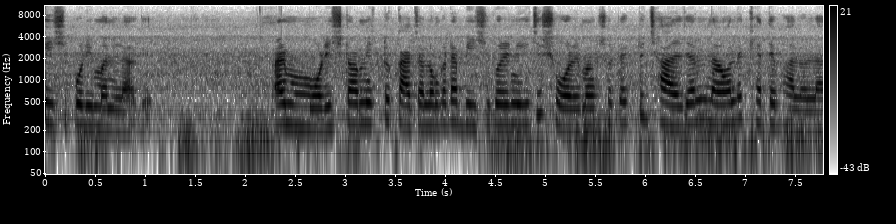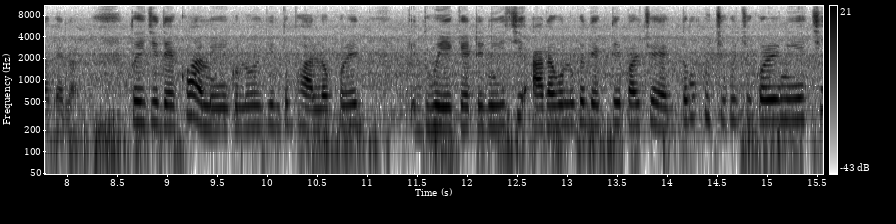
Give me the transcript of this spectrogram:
বেশি পরিমাণ লাগে। আর মরিচটা আমি একটু কাঁচা লঙ্কাটা বেশি করে নিয়েছি শোরের মাংসটা একটু ঝাল ঝাল, না হলে খেতে ভালো লাগে না। তো এই যে দেখো, আমি এগুলো কিন্তু ভালো করে ধুয়ে কেটে নিয়েছি। আদাগুলোকে দেখতেই পারছ, একদম কুচি কুচি করে নিয়েছি।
